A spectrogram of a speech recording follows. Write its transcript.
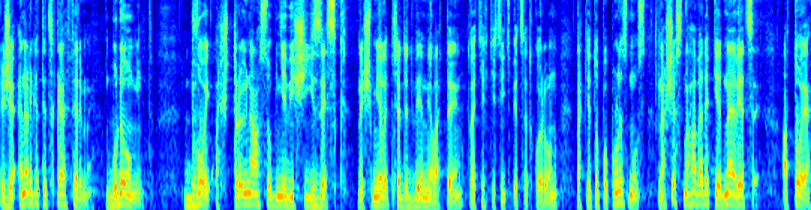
že energetické firmy budou mít dvoj až trojnásobně vyšší zisk, než měli před dvěmi lety, to je těch 1500 korun, tak je to populismus. Naše snaha vede k jedné věci a to je,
